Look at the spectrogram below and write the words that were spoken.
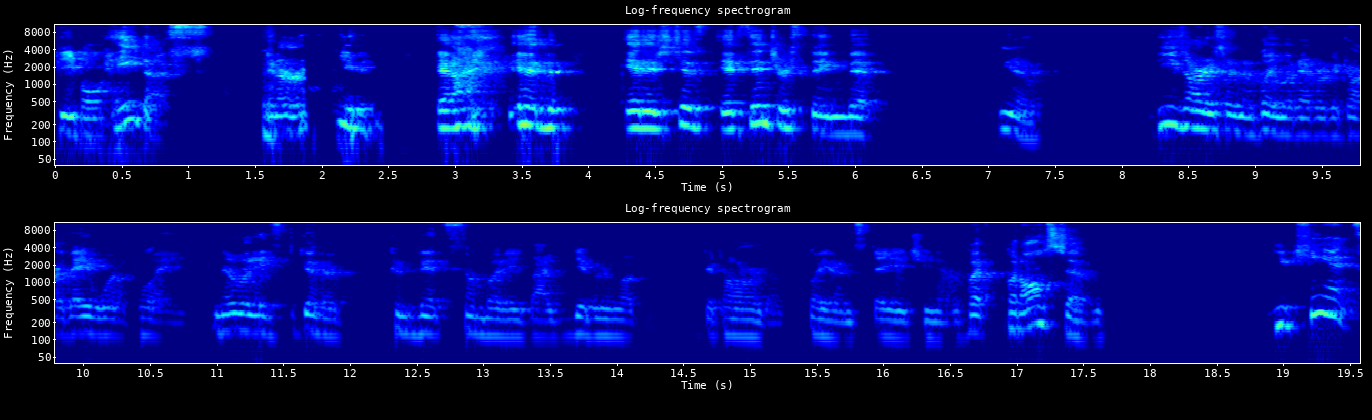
people hate us, and are and I and it is just it's interesting that you know these artists are going to play whatever guitar they want to play. Nobody's going to convince somebody by giving them a guitar to play on stage, you know. But but also, you can't,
